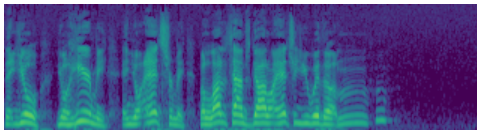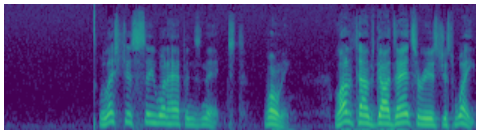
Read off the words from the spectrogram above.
that you'll you'll hear me and you'll answer me. But a lot of times God will answer you with a mm-hmm. Well, let's just see what happens next, won't he? A lot of times God's answer is just wait.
